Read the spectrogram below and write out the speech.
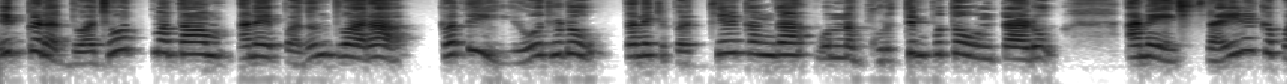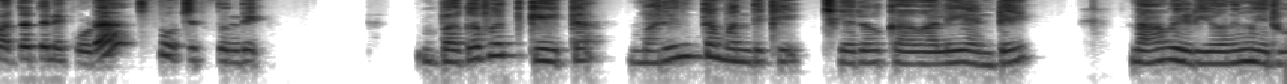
ఇక్కడ ధ్వజోత్మతాం అనే పదం ద్వారా ప్రతి యోధుడు తనకి ప్రత్యేకంగా ఉన్న గుర్తింపుతో ఉంటాడు అనే సైనిక పద్ధతిని కూడా సూచిస్తుంది. భగవద్గీత మరింత మందికి చేరువ కావాలి అంటే నా వీడియోని మీరు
